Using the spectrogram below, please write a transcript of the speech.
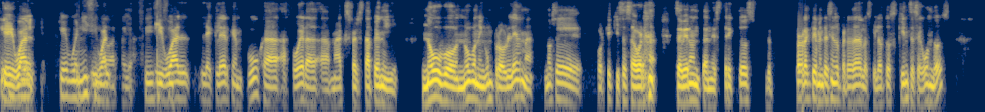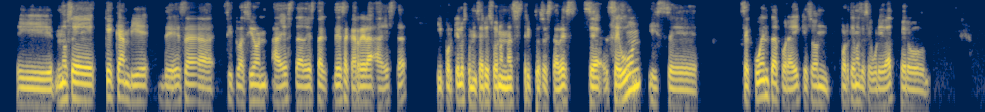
que igual. Qué buenísima igual, batalla. igual Leclerc empuja afuera a Max Verstappen y no hubo, no hubo ningún problema. No sé por qué quizás ahora se vieron tan estrictos, prácticamente haciendo perder a los pilotos 15 segundos y no sé qué cambie de esa situación a esta, de, esta, de esa carrera a esta, y por qué los comisarios fueron más estrictos esta vez. Se, según y se, se cuenta por ahí que son por temas de seguridad, pero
